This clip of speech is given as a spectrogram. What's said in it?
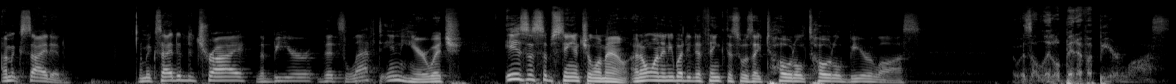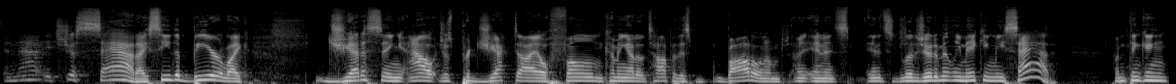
I'm excited. I'm excited to try the beer that's left in here, which is a substantial amount. I don't want anybody to think this was a total, total beer loss. It was a little bit of a beer loss. And that, it's just sad. I see the beer like jettisoning out just projectile foam coming out of the top of this bottle and I'm and it's and it's legitimately making me sad. I'm thinking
